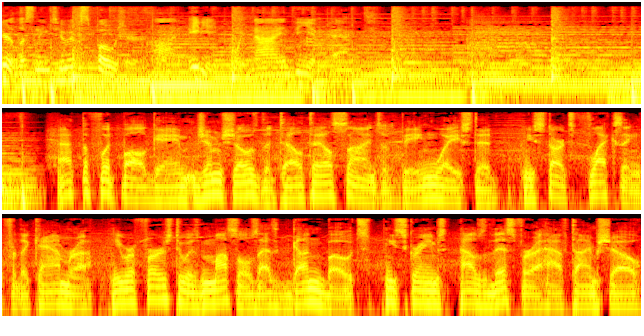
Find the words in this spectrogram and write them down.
You're listening to Exposure on 88.9 The Impact. At the football game, Jim shows the telltale signs of being wasted. He starts flexing for the camera. He refers to his muscles as gunboats. He screams, How's this for a halftime show?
